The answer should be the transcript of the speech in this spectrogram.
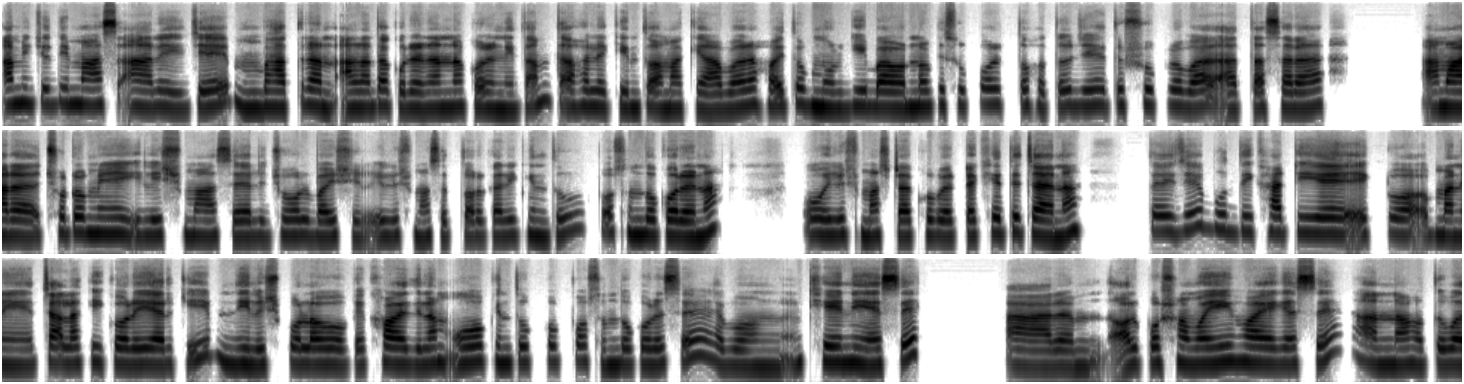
আমি যদি মাছ আর এই যে ভাত রান, আলাদা করে রান্না করে নিতাম, তাহলে কিন্তু আমাকে আবার হয়তো মুরগি বা অন্য কিছু করতে হতো। যেহেতু শুক্রবার আর তাছাড়া আমার ছোট মেয়ে ইলিশ মাছের ঝোল বা ইলিশ মাছের তরকারি কিন্তু পছন্দ করে না। ও ইলিশ মাছটা খুব একটা খেতে চায় না। তো এই যে বুদ্ধি খাটিয়ে একটু মানে চালাকি করে আর কি, ইলিশ পোলাও ওকে খাওয়াই দিলাম। ও কিন্তু খুব পছন্দ করেছে এবং খেয়ে নিয়েছে। আর অল্প সময়ই হয়ে গেছে। আর না হতো বা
